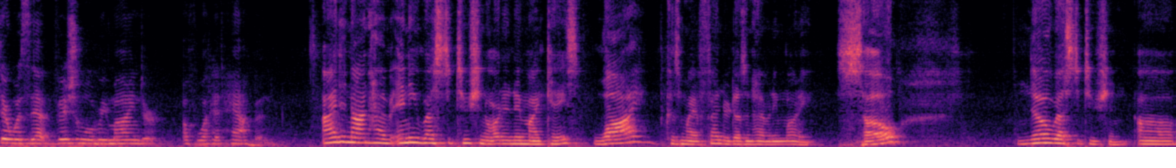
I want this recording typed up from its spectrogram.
there was that visual reminder of what had happened. I did not have any restitution ordered in my case. Why? Because my offender doesn't have any money. So, no restitution. Uh,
